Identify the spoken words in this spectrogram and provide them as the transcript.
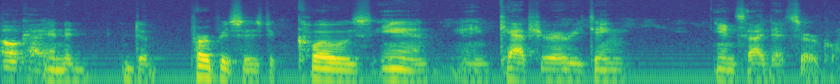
Okay. And the, the purpose is to close in and capture everything inside that circle.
